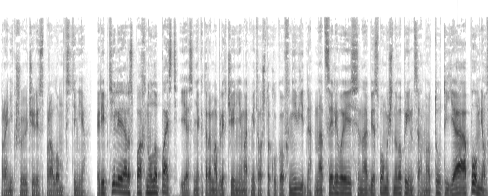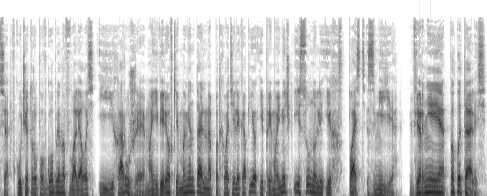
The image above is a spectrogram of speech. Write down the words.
проникшую через пролом в стене. Рептилия распахнула пасть. Я с некоторым облегчением отметил, что клыков не видно, нацеливаясь на беспомощного принца. Но тут я опомнился. В куче трупов гоблинов валялось и их оружие. Мои веревки моментально подхватили копье и прямой меч и сунули их в пасть змее. Вернее, попытались.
